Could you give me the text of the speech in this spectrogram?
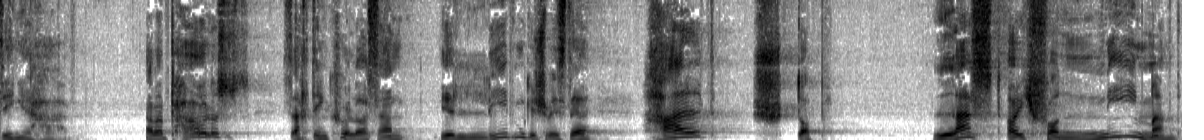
Dinge haben. Aber Paulus sagt den Kolossern, ihr lieben Geschwister, halt, stopp. Lasst euch von niemand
